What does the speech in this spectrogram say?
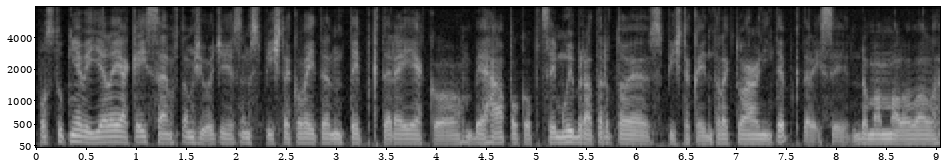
postupně viděli, jaký jsem v tom životě, že jsem spíš takový ten typ, který jako běhá po kopci. Můj bratr to je spíš takový intelektuální typ, který si doma maloval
